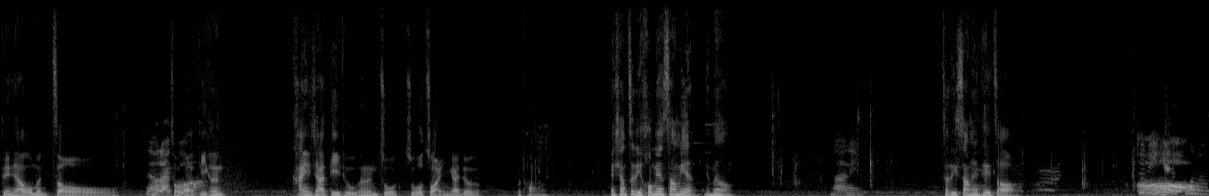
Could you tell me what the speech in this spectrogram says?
等一下我们走这有来走到底，可能看一下地图，可能左左转应该就不同了。哎、像这里后面上面有没有？哪里？这里上面可以走，这里去过了哦，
